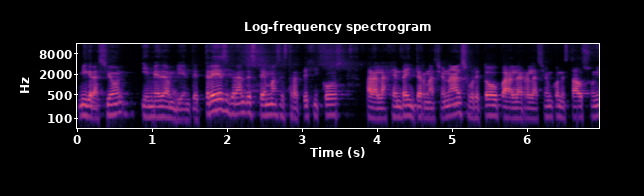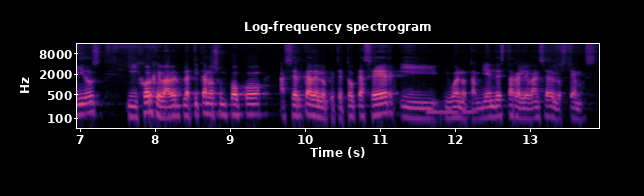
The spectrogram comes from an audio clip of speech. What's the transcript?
migración y medio ambiente. Tres grandes temas estratégicos para la agenda internacional, sobre todo para la relación con Estados Unidos y Jorge, a ver, platícanos un poco acerca de lo que te toca hacer y, bueno, también de esta relevancia de los temas.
